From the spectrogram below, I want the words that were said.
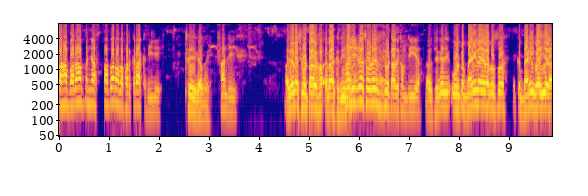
10 12 5 7 ਧਾਰਾਂ ਦਾ ਫ਼ਰਕ ਰੱਖਦੀ ਜੇ ਠੀਕ ਆ ਭਾਈ। ਹਾਂਜੀ। ਆ ਜਿਹੜਾ ਛੋਟਾ ਰਖ- ਰੱਖਦੀ ਹੈ ਹਾਂਜੀ ਜਿਹੜਾ ਥੋੜਾ ਛੋਟਾ ਦਿਖਾਉਂਦੀ ਆ। ਠੀਕ ਹੈ ਜੀ ਉਲਟ ਬਹਿਣੀ ਦਾ ਜਿਹੜਾ ਦੋਸਤੋ ਇੱਕ ਬਹਿਣੀ ਬਾਈ ਜਿਹੜਾ।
